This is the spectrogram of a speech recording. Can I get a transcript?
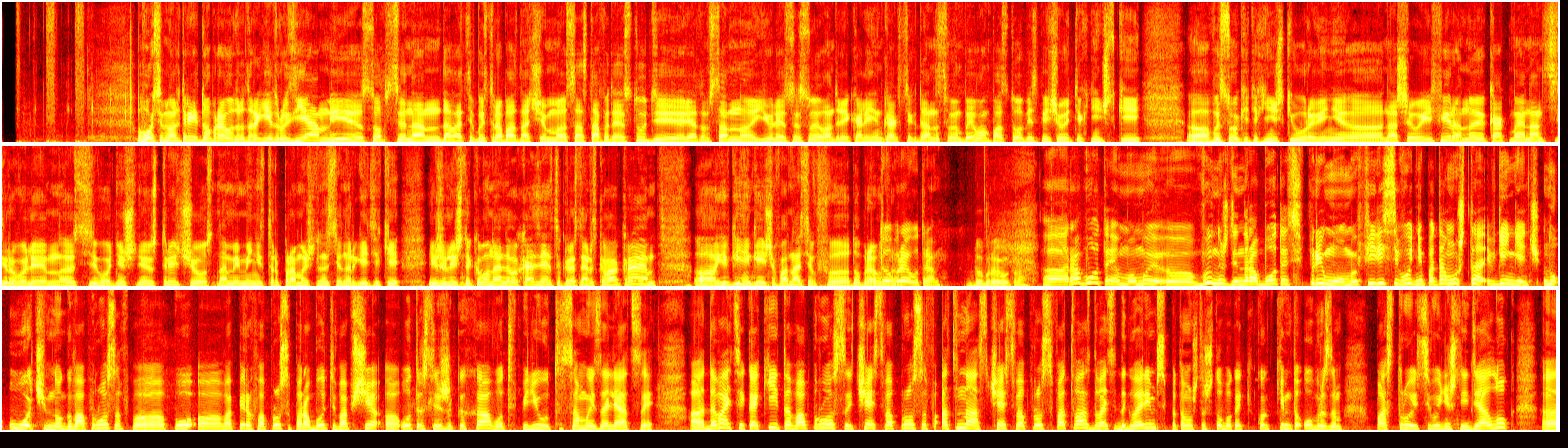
8.03. Доброе утро, дорогие друзья. И, собственно, давайте быстро обозначим состав этой студии. Рядом со мной Юлия Сысоева, Андрей Калинин, как всегда, на своем боевом посту обеспечивает технический, э, высокий технический уровень э, нашего эфира. Ну и, как мы анонсировали сегодняшнюю встречу, с нами министр промышленности, энергетики и жилищно-коммунального хозяйства Красноярского края э, Евгений Евгеньевич Афанасьев. Доброе утро. Доброе утро. Доброе утро. А, работаем мы, э, вынуждены работать в прямом эфире сегодня, потому что, Евгений Евгеньевич, ну, очень много вопросов э, по, э, во-первых, вопросы по работе вообще отрасли ЖКХ вот в период самоизоляции. А, давайте какие-то вопросы, часть вопросов от нас, часть вопросов от вас, давайте договоримся, потому что, чтобы каким-то образом построить сегодняшний диалог,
